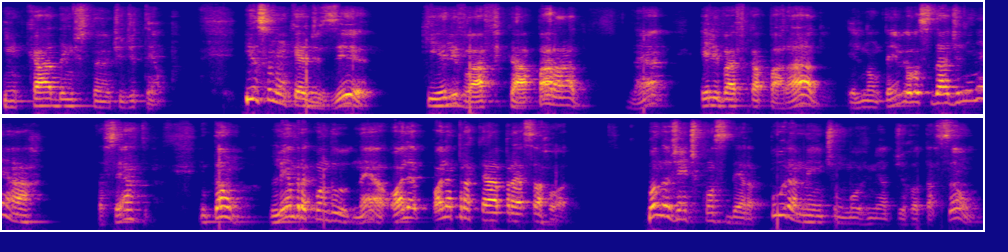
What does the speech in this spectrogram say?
em cada instante de tempo. Isso não quer dizer que ele vai ficar parado. Né? Ele vai ficar parado ele não tem velocidade linear, tá certo? Então, lembra quando, né, olha, olha para cá, para essa roda. Quando a gente considera puramente um movimento de rotação,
